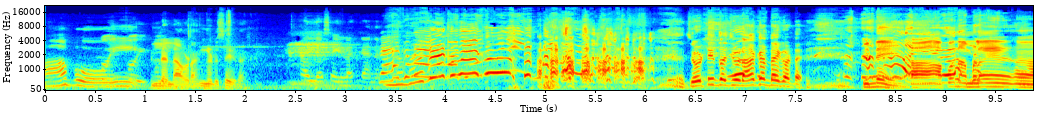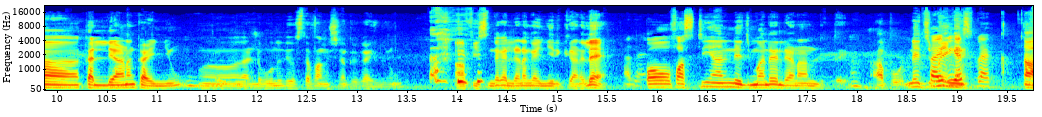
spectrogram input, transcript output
ആ പോയി ഇല്ലല്ല അവിടെ അങ്ങോട്ട് സൈഡാ ചൂട്ടിത്തോ ചൂടാക്കട്ടെ പിന്നെ അപ്പൊ നമ്മളെ കല്യാണം കഴിഞ്ഞു രണ്ടു മൂന്ന് ദിവസത്തെ ഫംഗ്ഷനൊക്കെ കഴിഞ്ഞു ഓഫീസിന്റെ കല്യാണം കഴിഞ്ഞിരിക്കുകയാണ് അല്ലേ അപ്പോൾ ഫസ്റ്റ് ഞാൻ നെജ്മാന്റെ കല്യാണം എടുത്തത് അപ്പോൾ നെജ്മ ആ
